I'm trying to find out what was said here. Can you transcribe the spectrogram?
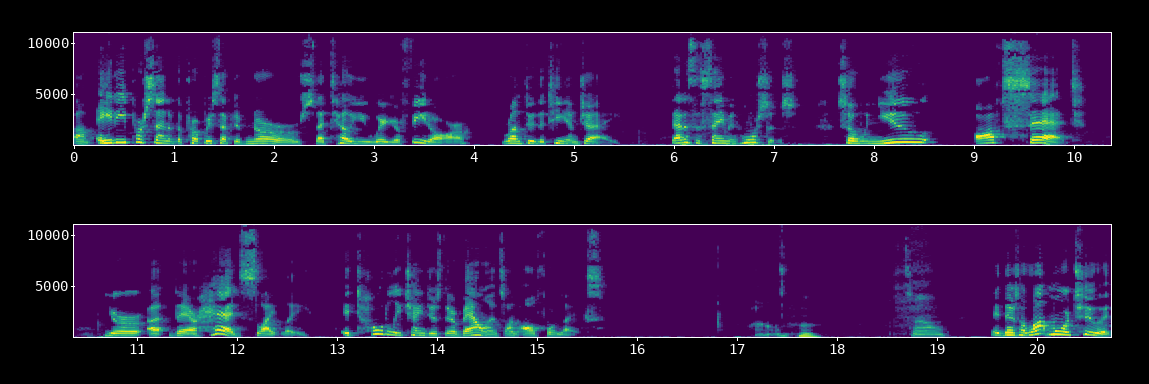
Um, 80% of the proprioceptive nerves that tell you where your feet are run through the tmj that is the same in horses. So when you offset your uh, their head slightly it totally changes their balance on all four legs Wow. so it- there's a lot more to it.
